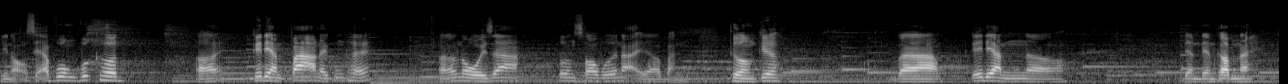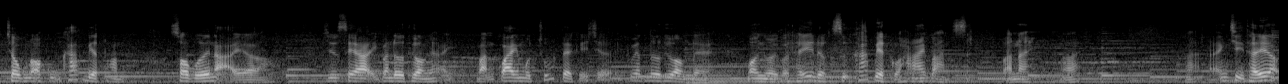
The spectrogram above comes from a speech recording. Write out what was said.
thì nó sẽ vuông vức hơn. Đấy. Cái đèn pha này cũng thế và nó nồi ra hơn so với lại bản thường kia và cái đèn đèn đèn gầm này trông nó cũng khác biệt hoàn so với lại ờ, chiếc xe Xpander thường ấy. bạn quay một chút về cái chiếc Xpander thường để mọi người có thấy được sự khác biệt của hai bản bản này Đấy. Đấy. anh chị thấy ờ,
